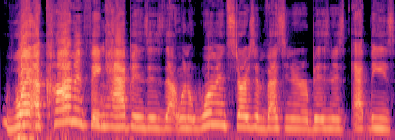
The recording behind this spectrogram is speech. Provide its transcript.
what a common thing happens is that when a woman starts investing in her business at these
